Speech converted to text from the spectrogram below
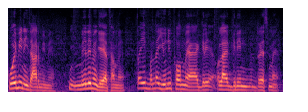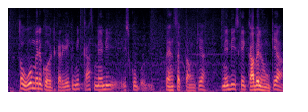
कोई भी नहीं था आर्मी में। मेले में गया था मैं। तो एक बंदा यूनिफॉर्म में आया ग्रीन ओलाइव ग्रीन ड्रेस में। तो वो मेरे को हिट कर गई कि, मैं काश मैं भी इसको पहन सकता हूँ क्या? मैं भी इसके काबिल हूँ क्या?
